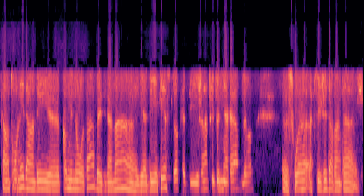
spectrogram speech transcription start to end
quand on est dans des euh, communautaires, bien évidemment, euh, il y a des risques là, que des gens plus vulnérables là, euh, soient affligés davantage.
